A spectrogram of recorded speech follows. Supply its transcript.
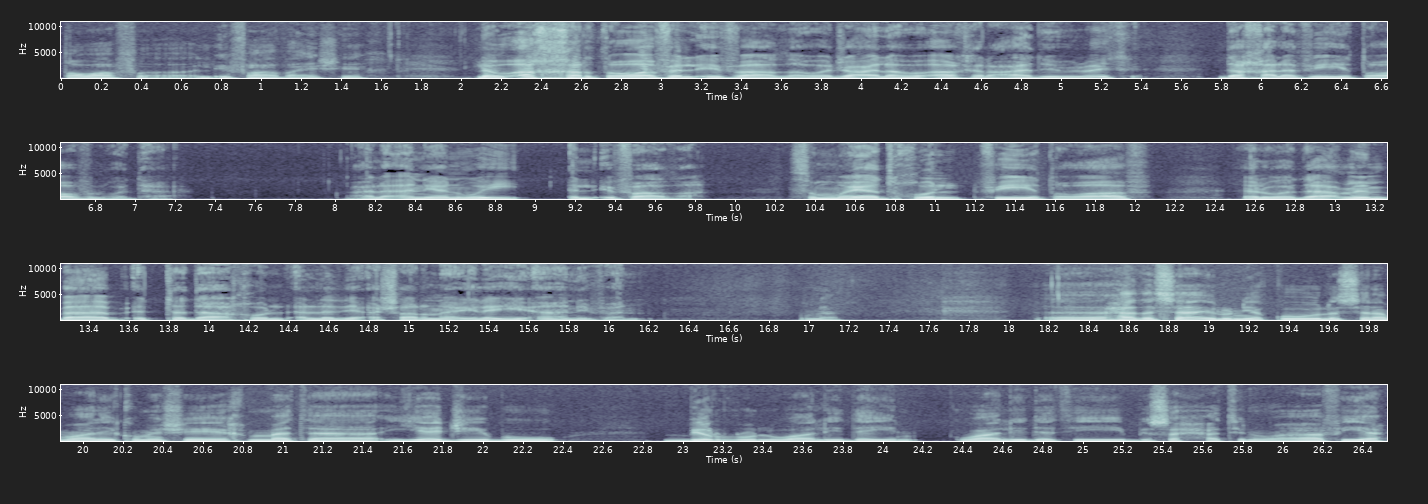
طواف الإفاضة يا شيخ؟ لو أخر طواف الإفاضة وجعله آخر عهده بالبيت دخل فيه طواف الوداع على أن ينوي الإفاضة ثم يدخل فيه طواف الوداع من باب التداخل الذي أشرنا إليه آنفا. نعم. آه هذا سائل يقول السلام عليكم يا شيخ. متى يجب بر الوالدين والدتي بصحة وعافية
